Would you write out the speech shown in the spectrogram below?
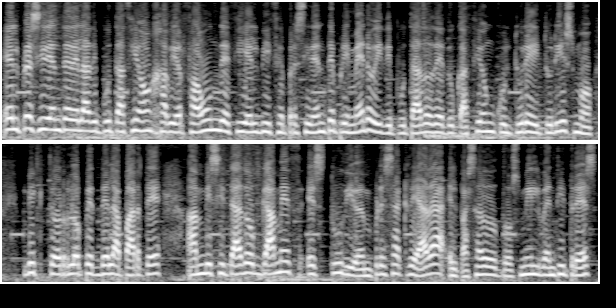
El presidente de la Diputación, Javier Faúndez, y el vicepresidente primero y diputado de Educación, Cultura y Turismo, Víctor López de la Parte, han visitado Gámez Estudio, empresa creada el pasado 2023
